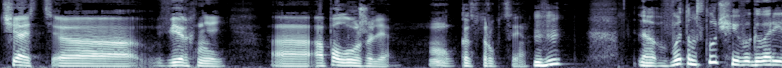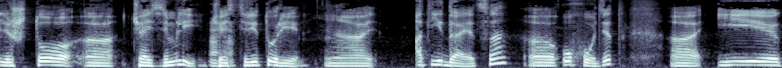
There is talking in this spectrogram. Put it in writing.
часть а, верхней а, оположили ну, конструкции. Угу. В этом случае вы говорили, что э, часть земли, часть территории э, отъедается, э, уходит, э, и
